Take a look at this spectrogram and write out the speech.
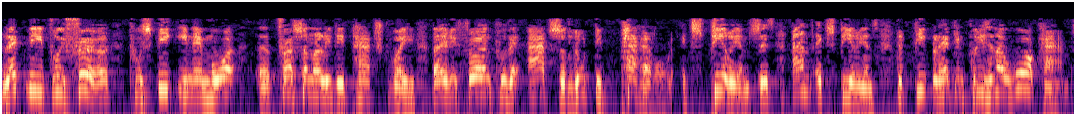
let me prefer to speak in a more uh, personally detached way by referring to the absolutely parallel experiences and experience that people had in prisoner war camps.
